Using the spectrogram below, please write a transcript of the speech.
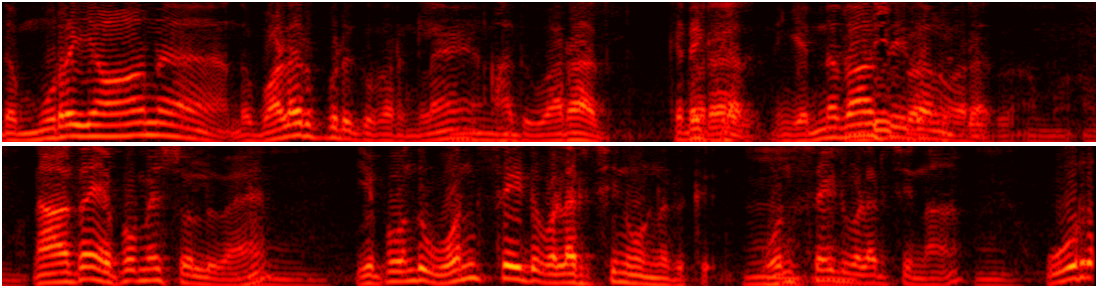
இந்த முறையான அந்த வளர்ப்பு இருக்கு பாருங்களேன் அது வராது. கிடைக்காது. நீங்க என்னதான் செய்தாலும் வராது. நான் தான் எப்பவுமே சொல்லுவேன். இப்போ வந்து ஒன் சைடு வளர்ச்சின்னு ஒண்ணு இருக்கு. ஒன் சைடு வளர்ச்சினா ஒரு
